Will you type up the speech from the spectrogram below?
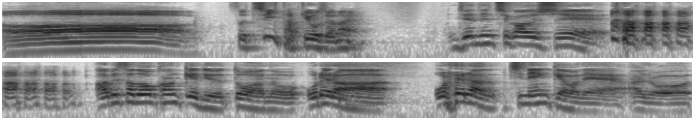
ああそれ地位武雄じゃない全然違うし。安倍貞夫関係で言うとあの俺ら俺ら知念家はねあの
